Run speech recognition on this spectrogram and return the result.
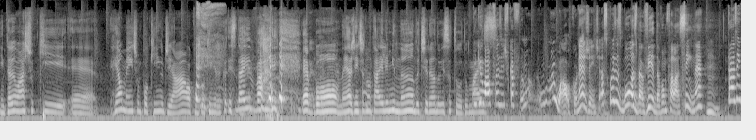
Então eu acho que é, realmente um pouquinho de álcool, um pouquinho de... Isso daí vai... É bom, né? A gente não está eliminando, tirando isso tudo, mas... Porque o álcool faz a gente ficar... Não, é o álcool, né, gente? As coisas boas da vida, vamos falar assim, né? Hum. Trazem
